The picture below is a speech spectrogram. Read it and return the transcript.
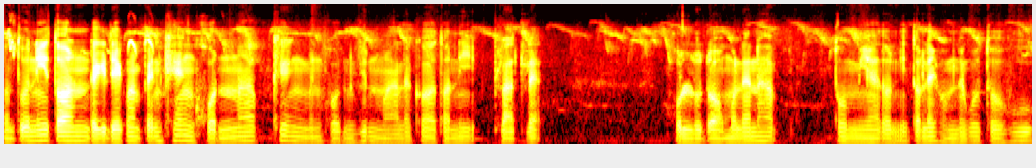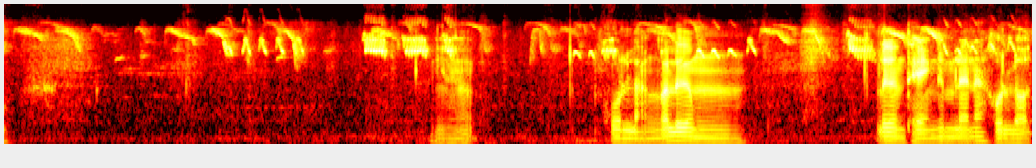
ส่วนตัวนี้ตอนเด็กๆมันเป็นแข้งขนนะครับ แข้งเป็นขนขึ้นมา แล้วก็ตอนนี้ผลัดแล้วขนหลุดออกมาแล้วนะครับ ตัวเมียตอนนี้ตอนแรกผมนึกว่าตัวผู้นี่นะครับขนหลังก็เริ่มเริ่มแทงขึ้นมาแล้วนะขนหลอด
